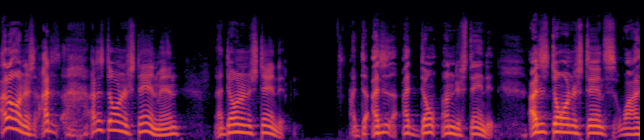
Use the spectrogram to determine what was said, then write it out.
I don't understand. I just I just don't understand, man. I don't understand it. I, I just I don't understand it. I just don't understand why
